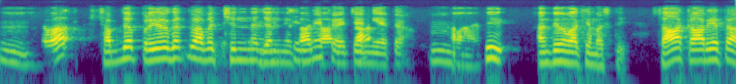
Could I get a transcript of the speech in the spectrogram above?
अथवा शब्दप्रयोगत्व अवच्छिन्नजन्यता इति अन्तिमवाक्यमस्ति। सा कार्यता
